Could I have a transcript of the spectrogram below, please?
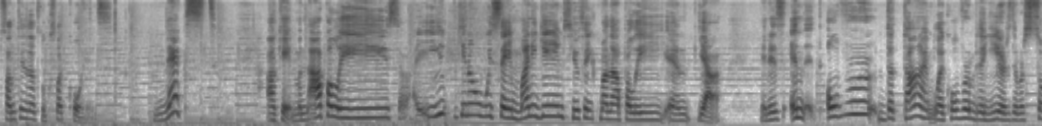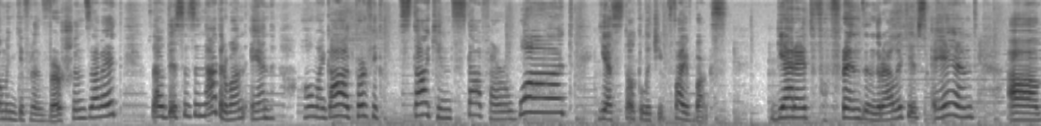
something that looks like coins. Next, okay, Monopoly. So you, you know, we say money games, you think Monopoly, and yeah, it is. And over the time, like over the years, there were so many different versions of it. So this is another one, and Oh my god, perfect stocking stuffer. What? Yes, totally cheap, five bucks. Get it for friends and relatives and uh,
